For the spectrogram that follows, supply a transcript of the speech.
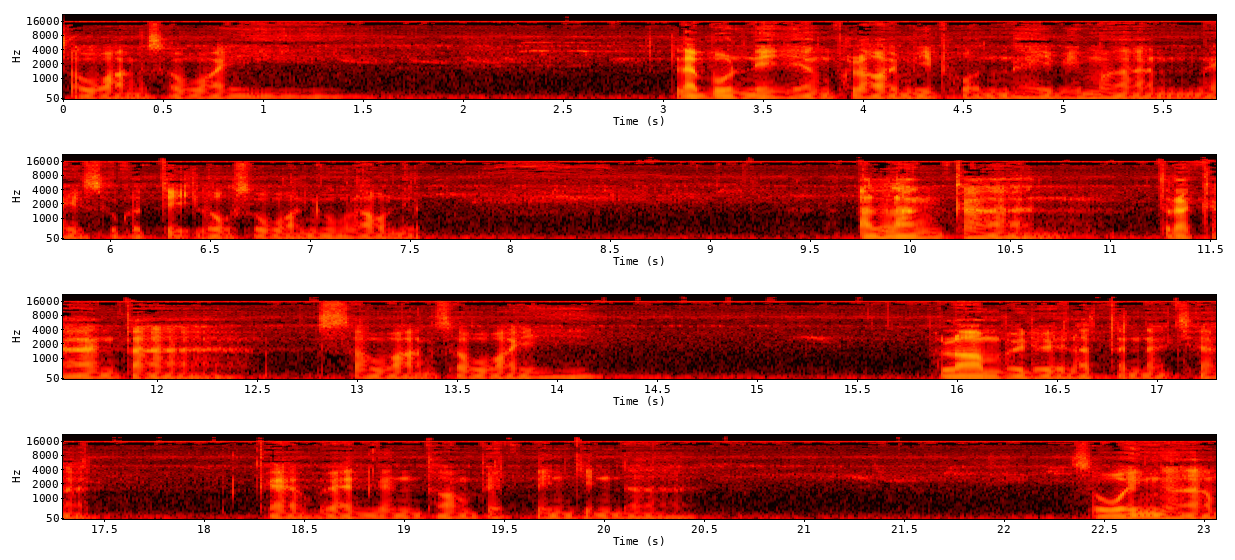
สว่างสวัยและบุญนี้ยังพลอยมีผลให้วิมานในสุคติโลกสวรรค์ของเราเนี่ยอลังการตระการตา สว่างสวัยพร้อมไปด้วยรัตนชาติ แก้วแหวนเงินทองเพชรนินจินดา สวยงาม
